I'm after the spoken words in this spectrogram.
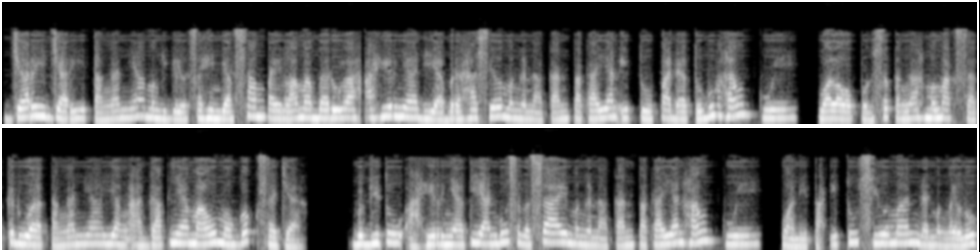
Jari-jari tangannya menggigil sehingga sampai lama barulah akhirnya dia berhasil mengenakan pakaian itu pada tubuh Hang Kui, walaupun setengah memaksa kedua tangannya yang agaknya mau mogok saja. Begitu akhirnya Kian Bu selesai mengenakan pakaian Hang Kui, wanita itu siuman dan mengeluh,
